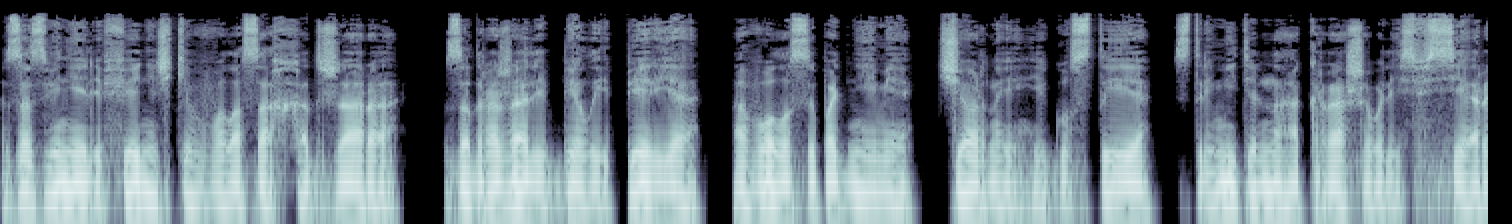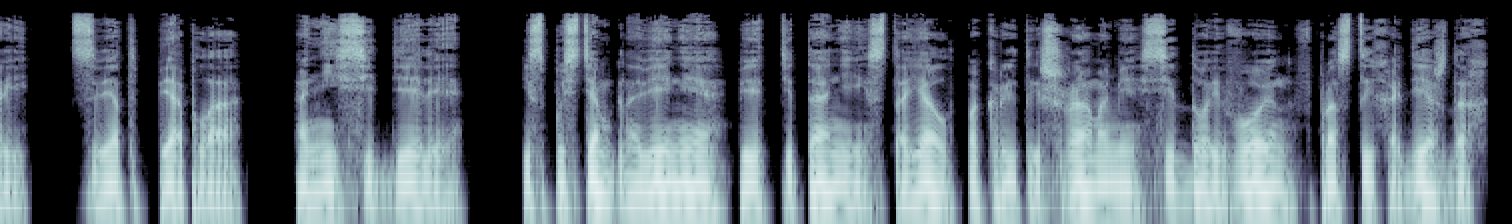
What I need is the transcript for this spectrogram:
Зазвенели фенечки в волосах Хаджара, задрожали белые перья, а волосы под ними, черные и густые, стремительно окрашивались в серый, цвет пепла. Они сидели. И спустя мгновение перед Титанией стоял покрытый шрамами седой воин в простых одеждах,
